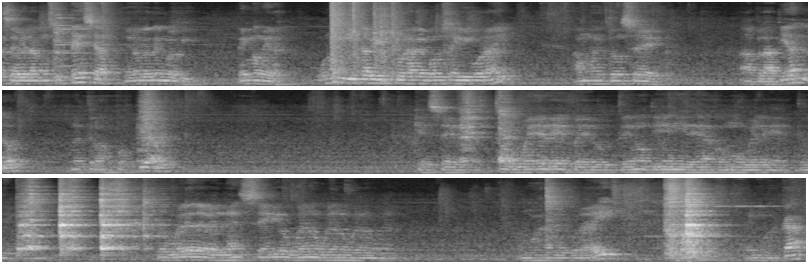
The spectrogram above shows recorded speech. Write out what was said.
se ve la consistencia. Mira lo que tengo aquí. Tengo, mira, una hormiguita bien chula que conseguí por ahí. Vamos entonces a platearlo, nuestro posteado que se huele, pero usted no tiene ni idea cómo huele esto. Esto huele de verdad en serio, bueno, bueno, bueno, bueno. Vamos a darle por ahí. Tenemos acá.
